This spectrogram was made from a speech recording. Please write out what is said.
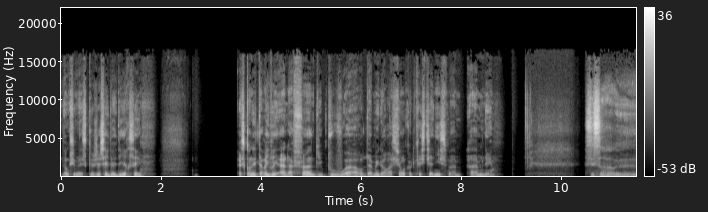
Donc, ce que j'essaye de dire, c'est est-ce qu'on est arrivé à la fin du pouvoir d'amélioration que le christianisme a, a amené? C'est ça. euh,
